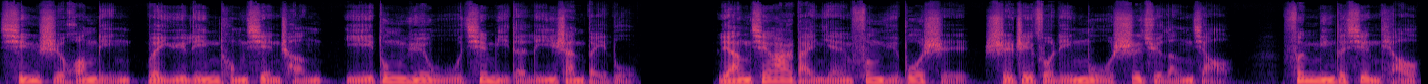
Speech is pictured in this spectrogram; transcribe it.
秦始皇陵位于临潼县城以东约五千米的骊山北麓。两千二百年风雨波时，使这座陵墓失去棱角分明的线条，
